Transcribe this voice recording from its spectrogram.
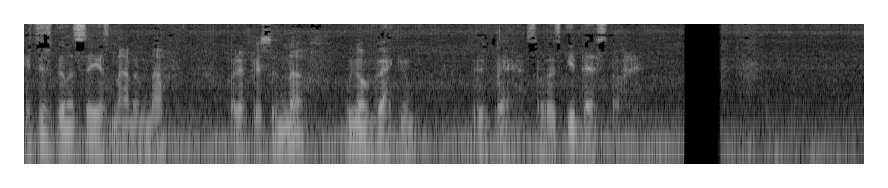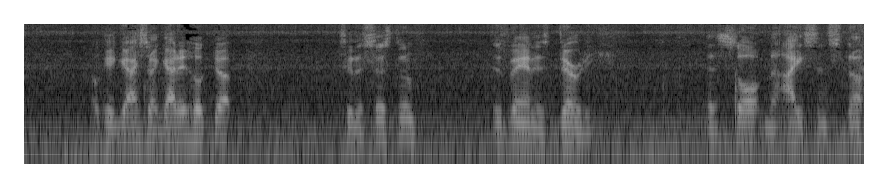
it's just gonna say it's not enough. But if it's enough, we're gonna vacuum this van. So let's get that started. Okay guys, so I got it hooked up to the system. This van is dirty. The salt and the ice and stuff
